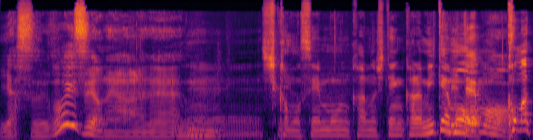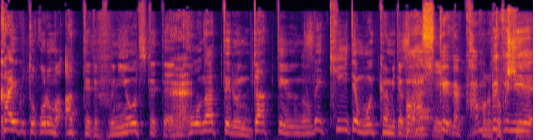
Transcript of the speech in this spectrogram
いやすごいですよねあれね、ねしかも専門家の視点から見ても細かいところもあってて腑に落ちてて、ね。こうなってるんだっていうので聞いてもう一回見たくなるしバスケが完璧に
